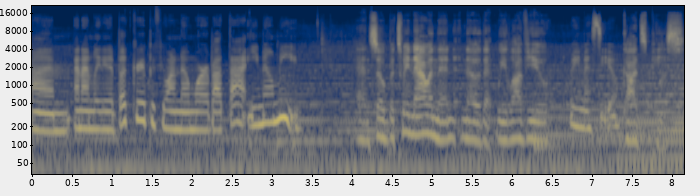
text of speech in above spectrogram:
Um, and I'm leading a book group. If you want to know more about that, email me. And so between now and then, know that we love you. We miss you. God's peace.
